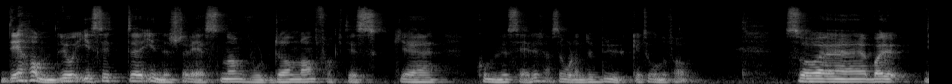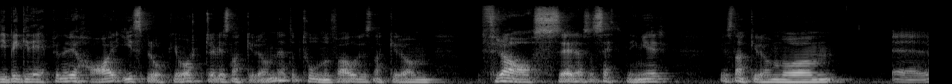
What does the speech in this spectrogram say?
det handler jo i sitt eh, innerste vesen om hvordan man faktisk eh, kommuniserer. Altså hvordan du bruker tonefall. Så eh, bare de begrepene vi har i språket vårt Vi snakker om nettopp tonefall, vi snakker om fraser, altså setninger. Vi snakker om å eh,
